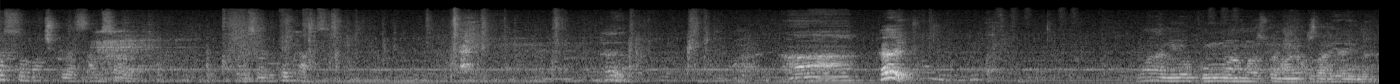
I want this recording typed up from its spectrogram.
not so much plus. I'm sorry. I'm sorry. Take out. Hey. Hey. Ah. Hey. Why are you coming? to my house sure. I'm not sure.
